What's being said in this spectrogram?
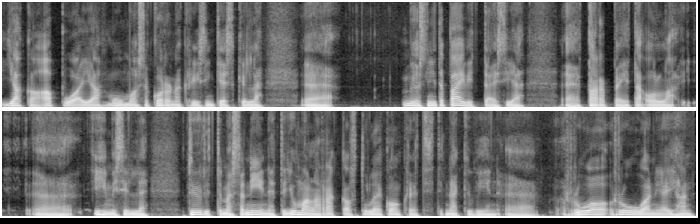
jakaa apua ja muun muassa koronakriisin keskellä myös niitä päivittäisiä tarpeita olla ihmisille tyydyttämässä niin, että Jumalan rakkaus tulee konkreettisesti näkyviin ruoan ja ihan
